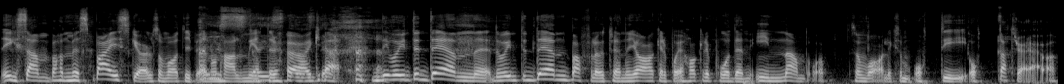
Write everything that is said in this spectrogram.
i samband med Spice Girl som var typ en och en halv meter höga. Det var ju inte den, det var inte den buffalo-trenden jag hakade på. Jag hakade på den innan då. Som var liksom 88 tror jag det var.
